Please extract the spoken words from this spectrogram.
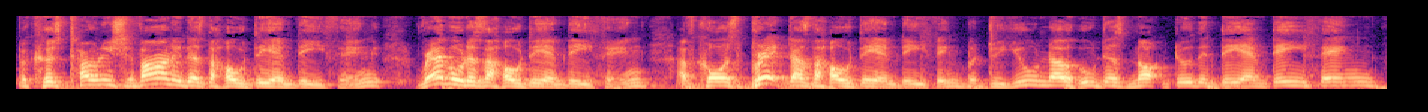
because Tony Schiavone does the whole DMD thing, Rebel does the whole DMD thing, of course, Britt does the whole DMD thing, but do you know who does not do the DMD thing?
